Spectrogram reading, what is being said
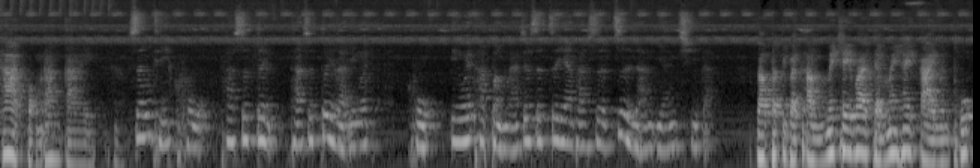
ชาติของร่างกาย 身体苦，它是对，它是对了，因为苦， 因为它本来就是这样，它是自然缘起的。 เราปฏิบัติธรรมไม่ใช่ว่าจะไม่ให้กายมันทุกข์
